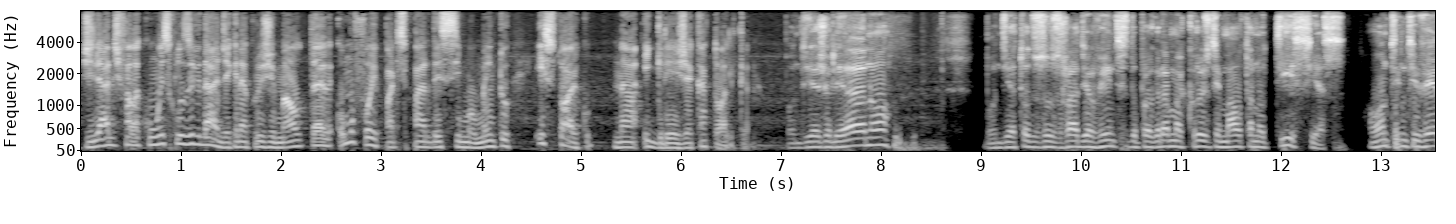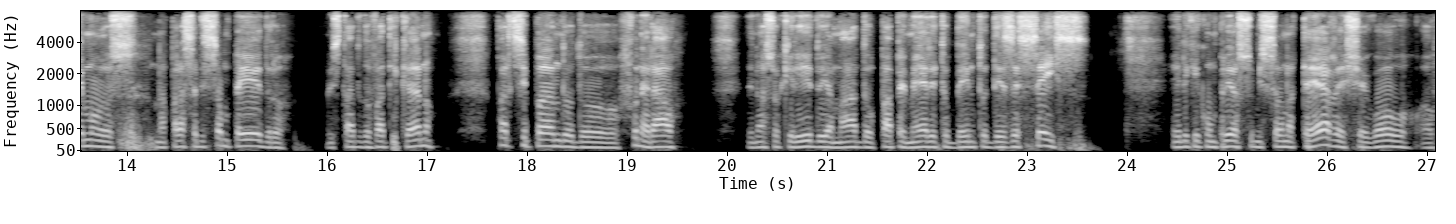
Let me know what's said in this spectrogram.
Gilhard fala com exclusividade aqui na Cruz de Malta como foi participar desse momento histórico na Igreja Católica. Bom dia, Juliano. Bom dia a todos os radiovintes do programa Cruz de Malta Notícias. Ontem tivemos na Praça de São Pedro, no Estado do Vaticano, participando do funeral de nosso querido e amado Papa Emérito Bento XVI. Ele que cumpriu a submissão na terra e chegou ao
